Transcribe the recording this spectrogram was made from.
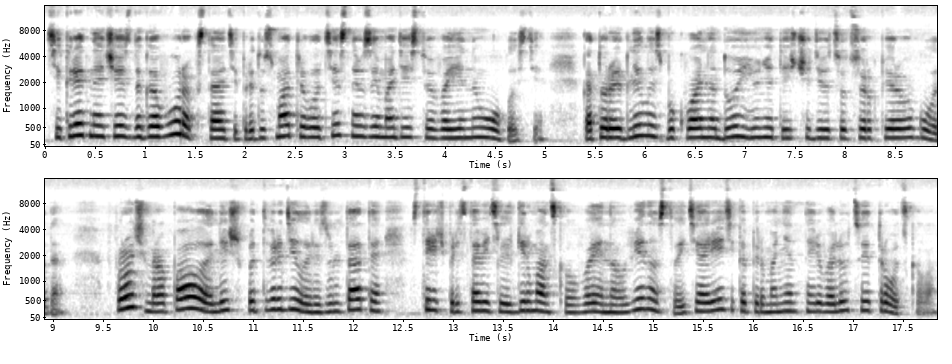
Секретная часть договора, кстати, предусматривала тесное взаимодействие в военной области, которое длилось буквально до июня 1941 года. Впрочем, Рапалла лишь подтвердила результаты встреч представителей германского военного ведомства и теоретика перманентной революции Троцкого.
